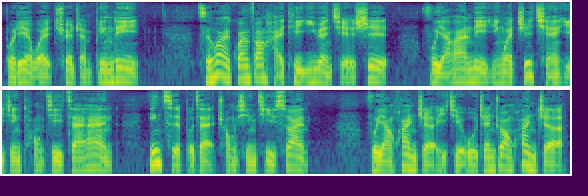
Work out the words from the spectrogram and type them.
不列为确诊病例。此外，官方还替医院解释，复阳案例因为之前已经统计在案，因此不再重新计算。复阳患者以及无症状患者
